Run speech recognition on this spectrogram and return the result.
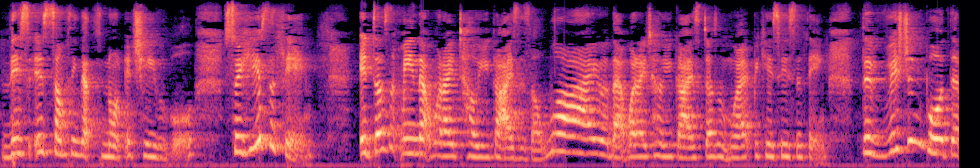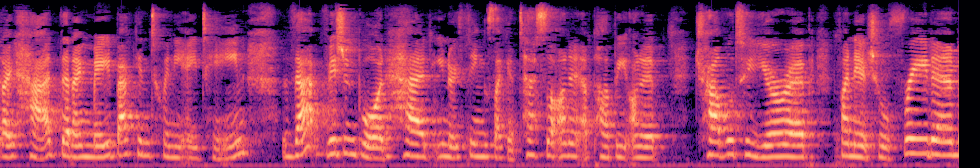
this is something that's not achievable. So here's the thing it doesn't mean that what I tell you guys is a lie or that what I tell you guys doesn't work because here's the thing. The vision board that I had that I made back in 2018, that vision board had, you know, things like a Tesla on it, a puppy on it, travel to Europe, financial freedom.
